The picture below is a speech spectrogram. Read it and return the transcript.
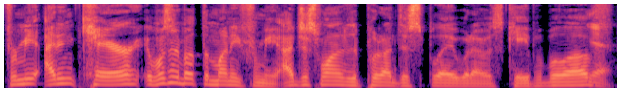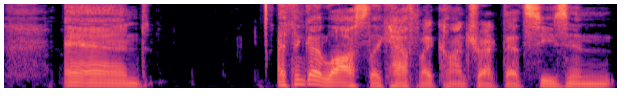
For me, I didn't care. It wasn't about the money for me. I just wanted to put on display what I was capable of. Yeah. And I think I lost like half my contract that season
